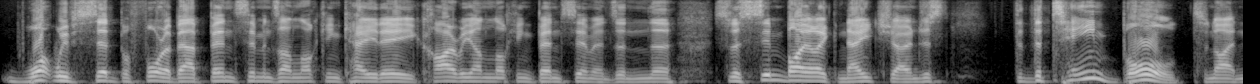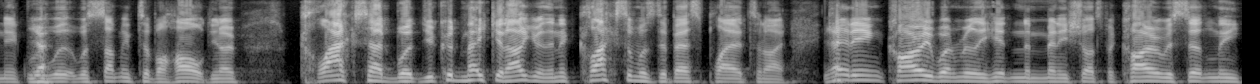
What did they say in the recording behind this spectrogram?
what we've said before about Ben Simmons unlocking KD, Kyrie unlocking Ben Simmons, and the sort of symbiotic nature and just the, the team ball tonight, Nick, yeah. was, was, something to behold. You know, Clax had what you could make an argument, and Claxton was the best player tonight. Yeah. KD and Kyrie weren't really hitting them many shots, but Kyrie was certainly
